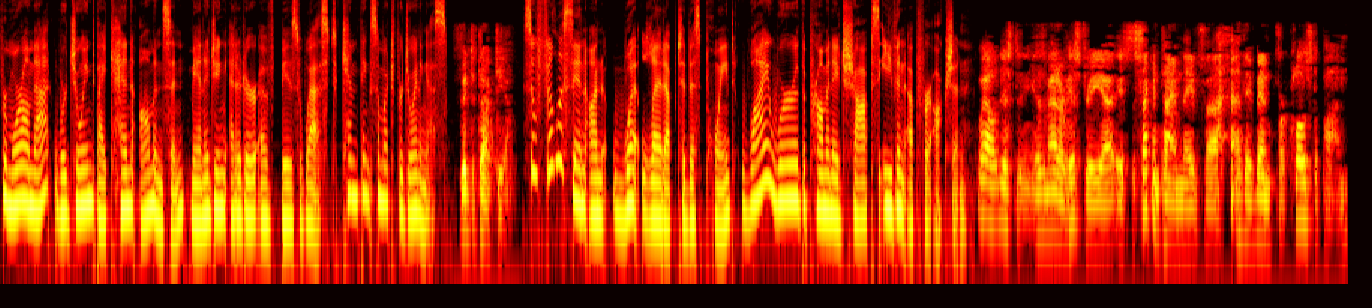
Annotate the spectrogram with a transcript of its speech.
For more on that, we're joined by Ken Amundsen, managing editor of BizWest. Ken, thanks so much for joining us. Good to talk to you. So, fill us in on what led up to this point. Why were the promenade shops even up for auction? Well, just as a matter of history, uh, it's the second time they've uh, they've been foreclosed upon.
